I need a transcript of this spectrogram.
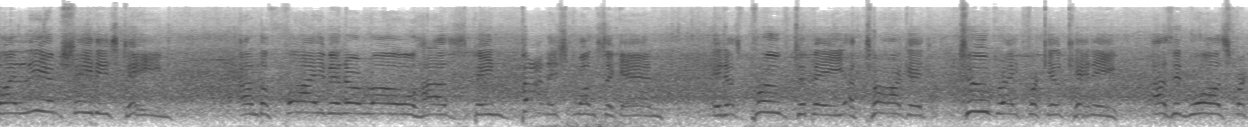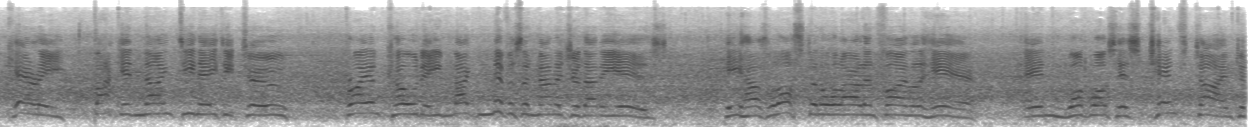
by Liam Sheedy's team. And the five in a row has been banished once again. It has proved to be a target too great for Kilkenny as it was for Kerry back in 1982. Brian Cody, magnificent manager that he is, he has lost an All-Ireland final here in what was his 10th time to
